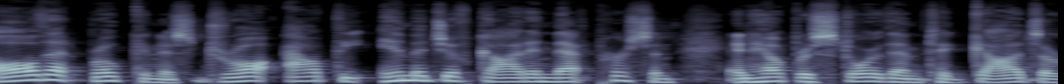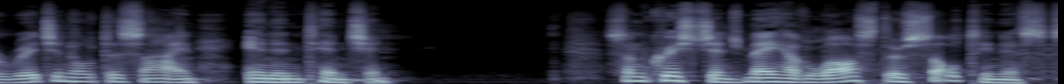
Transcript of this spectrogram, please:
all that brokenness, draw out the image of God in that person, and help restore them to God's original design and intention. Some Christians may have lost their saltiness.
